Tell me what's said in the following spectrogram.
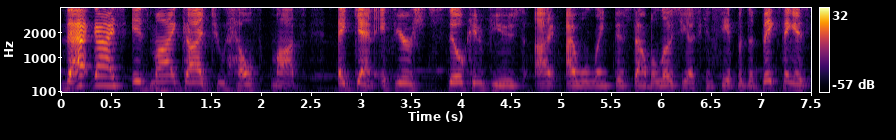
that, guys, is my guide to health mods. Again, if you're still confused, I, I will link this down below so you guys can see it. But the big thing is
